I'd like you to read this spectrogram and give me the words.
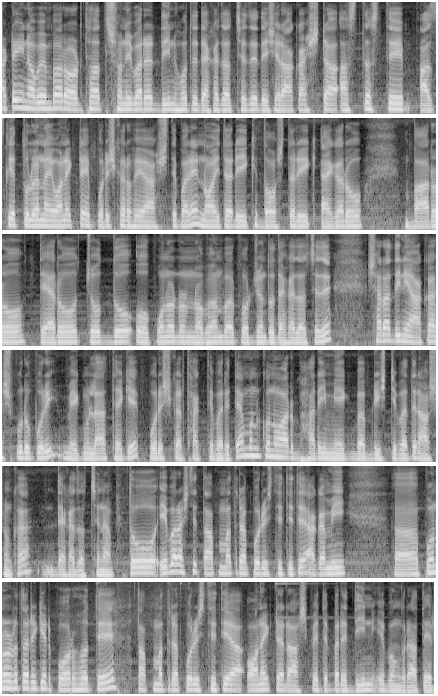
আটই নভেম্বর অর্থাৎ শনিবারের দিন হতে দেখা যাচ্ছে যে দেশের আকাশটা আস্তে আস্তে আজকের তুলনায় অনেকটাই পরিষ্কার হয়ে আসতে পারে। নয় তারিখ, দশ তারিখ, এগারো, বারো, তেরো, চোদ্দ ও পনেরো নভেম্বর পর্যন্ত দেখা যাচ্ছে যে সারাদিনই আকাশ পুরোপুরি মেঘমেলা থেকে পরিষ্কার থাকতে পারে। তেমন কোনো আর ভারী মেঘ বা বৃষ্টিপাতের আশঙ্কা দেখা যাচ্ছে না। তো এবার আসছি তাপমাত্রা পরিস্থিতিতে। আগামী পনেরো তারিখের পর হতে তাপমাত্রা পরিস্থিতি অনেকটা হ্রাস পেতে পারে দিন এবং রাতের।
